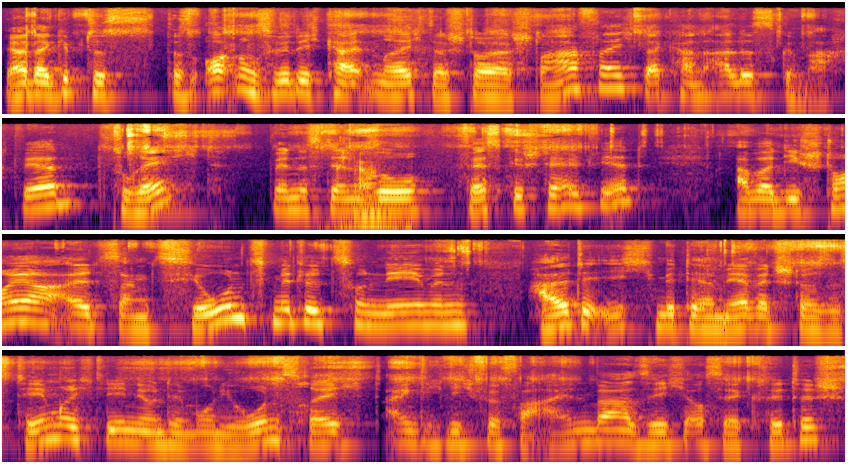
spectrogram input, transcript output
Ja, da gibt es das Ordnungswidrigkeitenrecht, das Steuerstrafrecht, da kann alles gemacht werden, zu Recht, wenn es denn Klar. so festgestellt wird. Aber die Steuer als Sanktionsmittel zu nehmen, halte ich mit der Mehrwertsteuersystemrichtlinie und dem Unionsrecht eigentlich nicht für vereinbar, sehe ich auch sehr kritisch,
